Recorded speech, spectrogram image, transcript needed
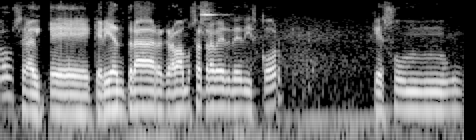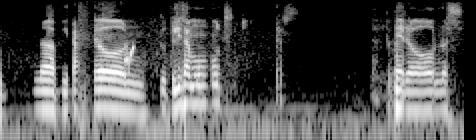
o sea, el que quería entrar, grabamos a través de Discord, que es un- una aplicación que utilizan muchos pero nos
